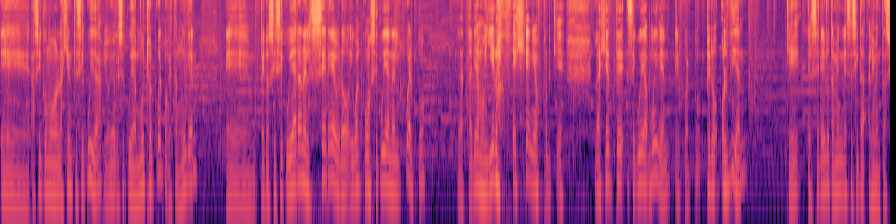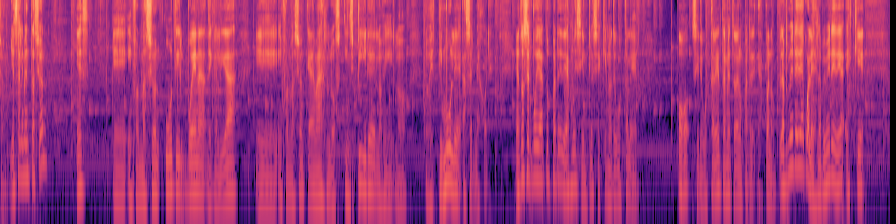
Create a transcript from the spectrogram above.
eh, así como la gente se cuida, yo veo que se cuida mucho el cuerpo, que está muy bien, eh, pero si se cuidaran el cerebro, igual como se cuidan el cuerpo, estaríamos llenos de genios porque la gente se cuida muy bien el cuerpo, pero olvidan que el cerebro también necesita alimentación. Y esa alimentación es eh, información útil, buena, de calidad, eh, información que además los inspire, los, los, los, estimule a ser mejores. Entonces voy a darte un par de ideas muy simples si es que no te gusta leer. O si te gusta leer también te voy a dar un par de ideas. Bueno, la primera idea cuál es? La primera idea es que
